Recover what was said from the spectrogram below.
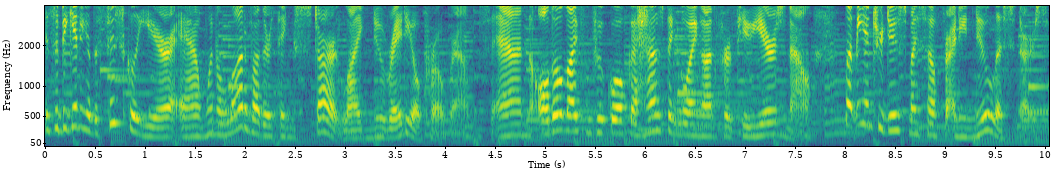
It's the beginning of the fiscal year and when a lot of other things start, like new radio programs. And although Life in Fukuoka has been going on for a few years now, let me introduce myself for any new listeners.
